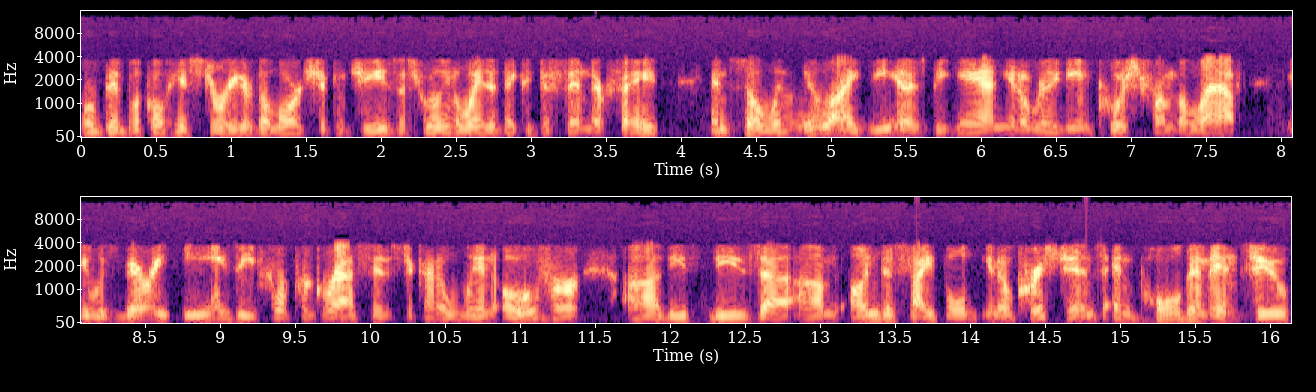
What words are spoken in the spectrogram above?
or biblical history or the lordship of Jesus, really in a way that they could defend their faith. And so when new ideas began, you know, really being pushed from the left, it was very easy for progressives to kind of win over uh, these these uh, um, undiscipled, you know, Christians and pull them into,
